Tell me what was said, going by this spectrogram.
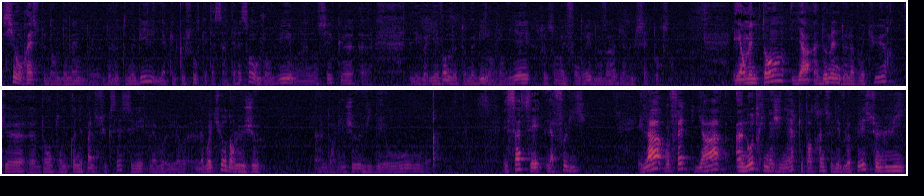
si on reste dans le domaine de, l'automobile, il y a quelque chose qui est assez intéressant. Aujourd'hui, on a annoncé que euh, les ventes d'automobiles en janvier se sont effondrées de 20,7%. Et en même temps, il y a un domaine de la voiture que, euh, dont on ne connaît pas le succès, c'est la, vo- la- la voiture dans le jeu, hein, dans les jeux vidéo. et ça, c'est la folie. Et là, en fait, il y a un autre imaginaire qui est en train de se développer, celui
